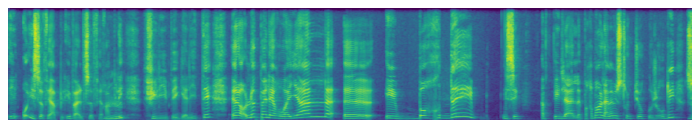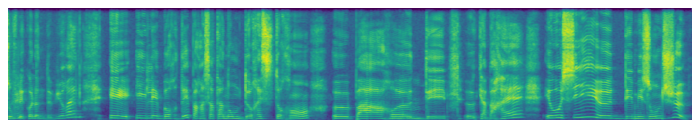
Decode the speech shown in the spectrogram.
Il, il se fait appeler, il va se faire appeler Philippe Égalité. Alors, le palais royal euh, est bordé, c'est il a vraiment la même structure qu'aujourd'hui, sauf les colonnes de Buren, et il est bordé par un certain nombre de restaurants, euh, par euh, des euh, cabarets, et aussi euh, des maisons de jeux.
